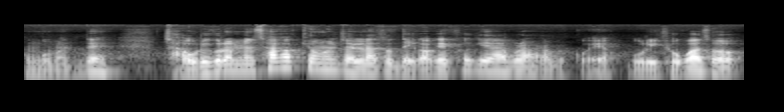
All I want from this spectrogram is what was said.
궁금한데 자 우리 그러면 사각형을 잘라서 내각의 크기 합을 알아볼 거예요. 우리 교과서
